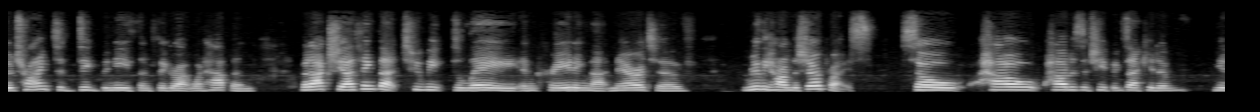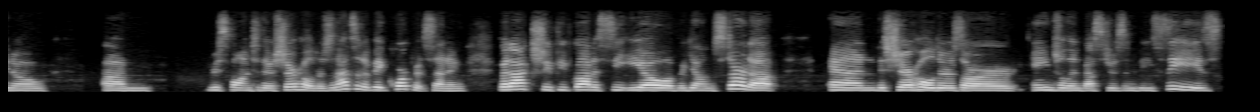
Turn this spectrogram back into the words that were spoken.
they're trying to dig beneath and figure out what happened. But actually, I think that two week delay in creating that narrative really harmed the share price so how how does a chief executive, you know, um, respond to their shareholders? And that's in a big corporate setting. But actually, if you've got a CEO of a young startup and the shareholders are angel investors and VCs,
